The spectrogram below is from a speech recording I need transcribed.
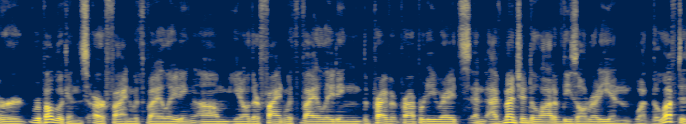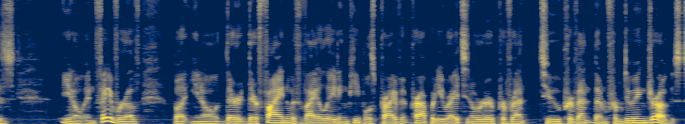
or Republicans are fine with violating. Um, you know, they're fine with violating the private property rights, and I've mentioned a lot of these already in what the left is, you know, in favor of. But you know, they're they're fine with violating people's private property rights in order to prevent to prevent them from doing drugs.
